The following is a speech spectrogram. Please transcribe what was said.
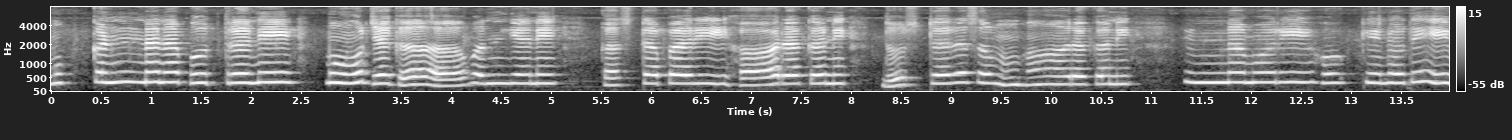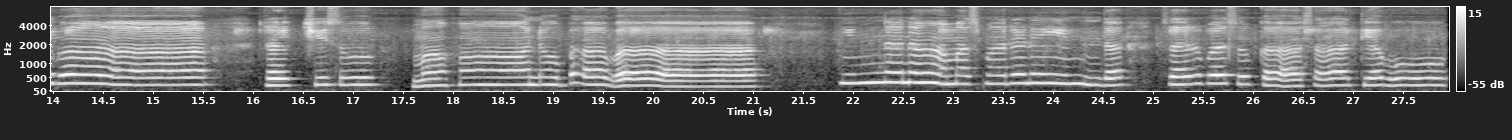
ಮುಕ್ಕಣ್ಣನ ಪುತ್ರನೇ ಮೂರ್ಜಗ ವಂದ್ಯನೆ ಕಷ್ಟ ಪರಿಹಾರಕನೇ ದುಷ್ಟರ ಸಂಹಾರಕನೇ. ನಿನ್ನ ಮೊರಿ ಹೊಕ್ಕಿನ ದೇವ, ರಕ್ಷಿಸು ಮಹಾನುಭಾವ. ನಿನ್ನ ನಾಮ ಸ್ಮರಣೆಯಿಂದ ಸರ್ವ ಸುಖ ಸಾಧ್ಯವೋ?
